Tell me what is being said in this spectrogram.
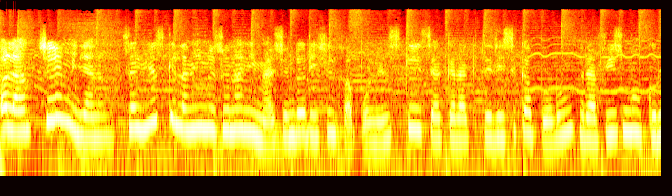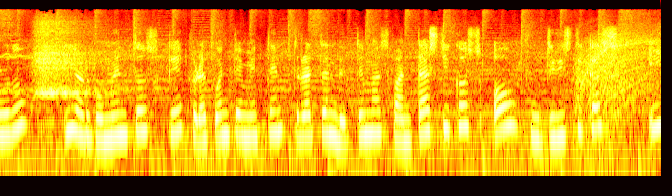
Hola, soy Emiliano. ¿Sabías que el anime es una animación de origen japonés que se caracteriza por un grafismo crudo y argumentos que frecuentemente tratan de temas fantásticos o futurísticos? Y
